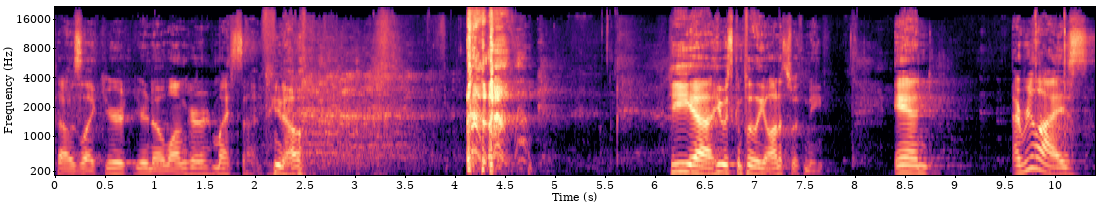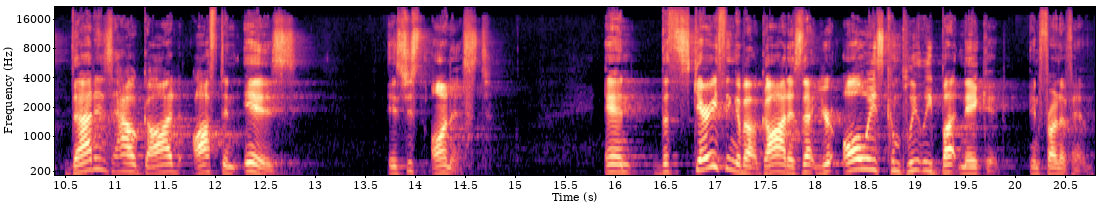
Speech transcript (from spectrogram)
so I was like, you're, you're no longer my son, you know? he, uh, he was completely honest with me. And I realized that is how God often is, is just honest. And the scary thing about God is that you're always completely butt naked in front of Him.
